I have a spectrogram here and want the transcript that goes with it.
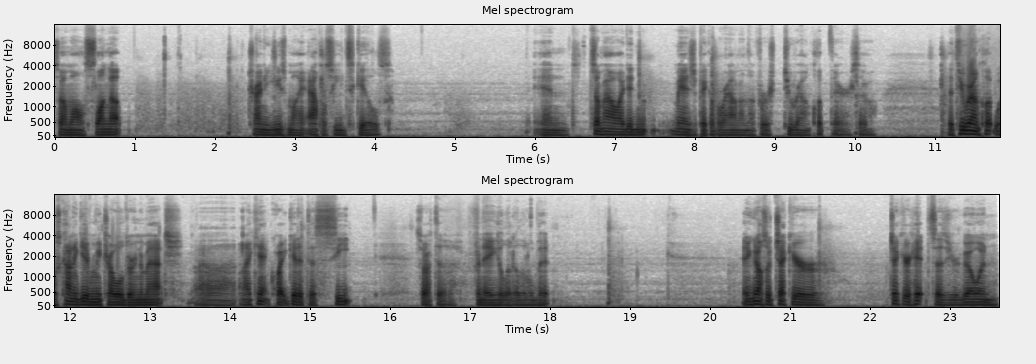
So I'm all slung up, trying to use my Appleseed skills. And somehow I didn't manage to pick up a round on the first two round clip there. So the two round clip was kind of giving me trouble during the match. Uh, and I can't quite get it to seat, so I have to finagle it a little bit. And you can also check your check your hits as you're going.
